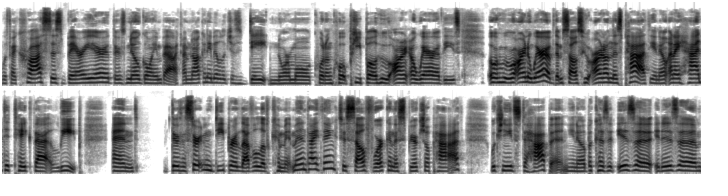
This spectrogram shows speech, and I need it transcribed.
if I cross this barrier, there's no going back. I'm not going to be able to just date normal quote unquote people who aren't aware of these or who aren't aware of themselves, who aren't on this path, you know? And I had to take that leap. And there's a certain deeper level of commitment, I think, to self work and the spiritual path, which needs to happen, you know, because it is a, it is a,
